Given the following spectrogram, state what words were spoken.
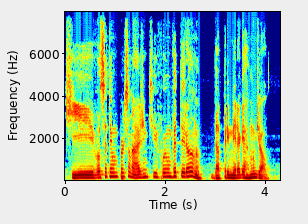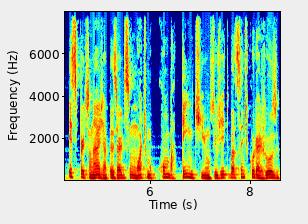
que você tem um personagem que foi um veterano da Primeira Guerra Mundial. Esse personagem, apesar de ser um ótimo combatente e um sujeito bastante corajoso,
